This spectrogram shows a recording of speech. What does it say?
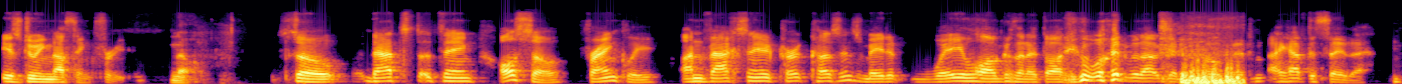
is doing nothing for you. no, So that's the thing. Also, frankly, unvaccinated Kirk Cousins made it way longer than I thought he would without getting COVID. I have to say that.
